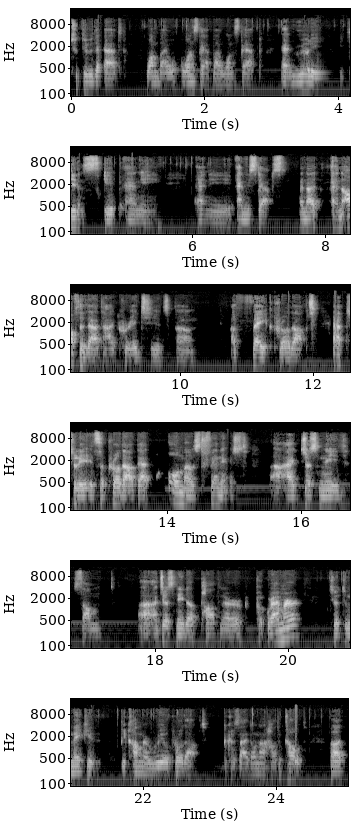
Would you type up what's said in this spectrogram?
to do that one by one step by one step, and really didn't skip any any any steps. And I and after that, I created um, a fake product. Actually, it's a product that almost finished. Uh, I just need some. Uh, I just need a partner programmer to, to make it become a real product because I don't know how to code. But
